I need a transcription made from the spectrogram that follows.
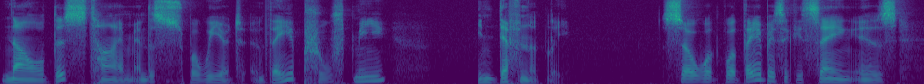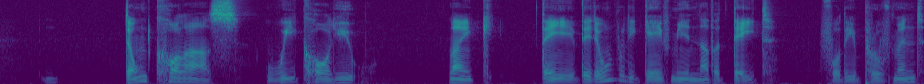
Now this time, and this is super weird, they approved me indefinitely. So what what they're basically saying is, don't call us, we call you. Like they they don't really gave me another date for the improvement.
